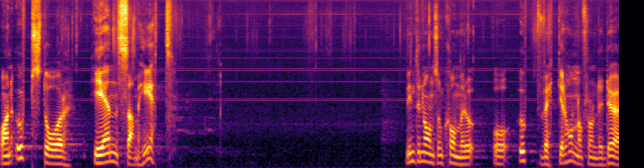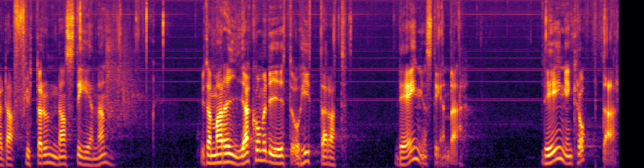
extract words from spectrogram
och han uppstår i ensamhet. Det är inte någon som kommer och, och uppväcker honom från de döda, flyttar undan stenen. Utan Maria kommer dit och hittar att det är ingen sten där. Det är ingen kropp där.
